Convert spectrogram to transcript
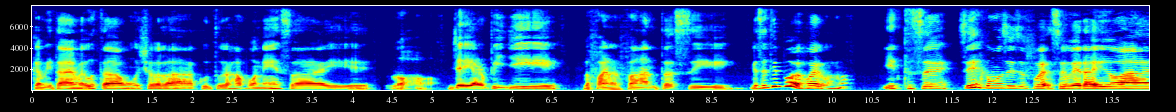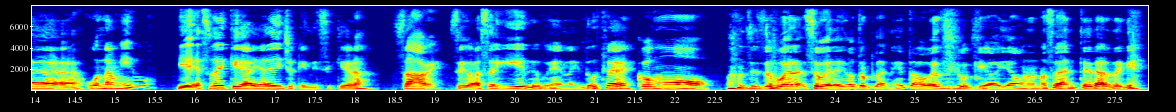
que, a mí también me gusta mucho la cultura japonesa y eh, los JRPG, los Final Fantasy, ese tipo de juegos, ¿no? Y entonces, sí, es como si se, fue, se hubiera ido a un amigo. Y eso de que haya dicho que ni siquiera sabe si va a seguir en la industria es como si se fuera, se hubiera ido a otro planeta o así, porque ya uno no se va a enterar de qué,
